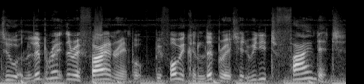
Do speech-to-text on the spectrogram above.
to liberate the refinery, but before we can liberate it, we need to find it.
